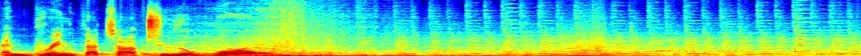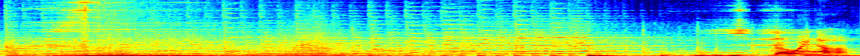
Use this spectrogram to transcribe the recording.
and bring Vetcha to the world. Going up.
